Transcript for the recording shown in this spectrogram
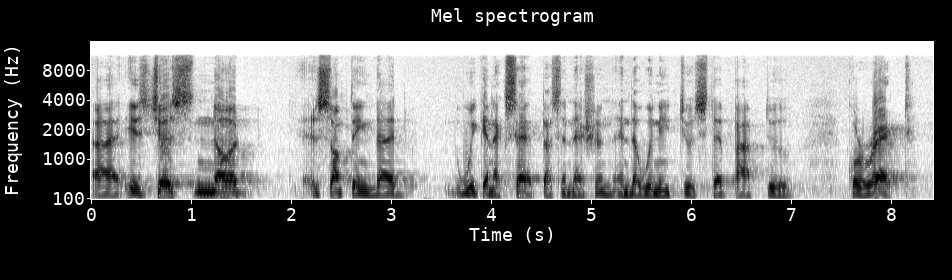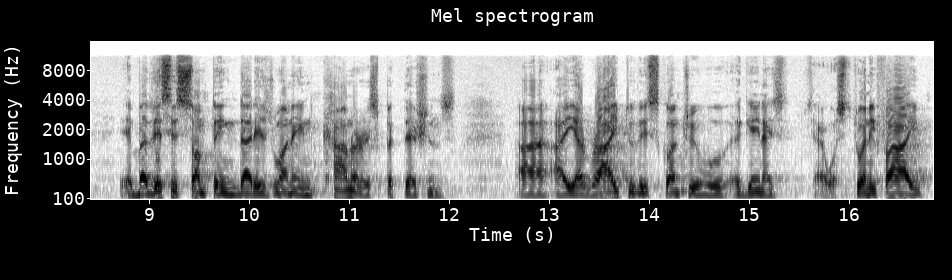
uh, is just not something that we can accept as a nation and that we need to step up to correct. Uh, but this is something that is running counter expectations. Uh, I arrived to this country, again, I, I was 25.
